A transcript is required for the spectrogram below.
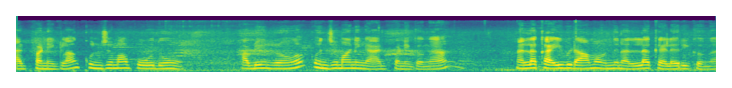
ஆட் பண்ணிக்கலாம். கொஞ்சமாக போதும் அப்படின்றவங்க கொஞ்சமாக நீங்கள் ஆட் பண்ணிக்கோங்க. நல்லா கைவிடாமல் வந்து நல்லா கிளறிக்கோங்க.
